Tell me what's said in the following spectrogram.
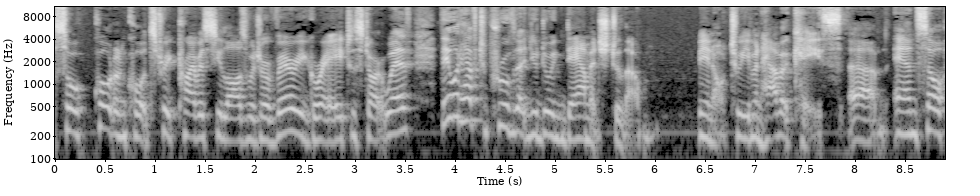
so quote unquote strict privacy laws, which are very gray to start with, they would have to prove that you're doing damage to them you know, to even have a case. Um, and so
